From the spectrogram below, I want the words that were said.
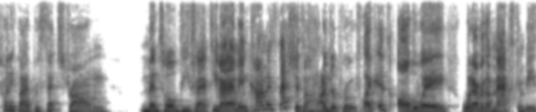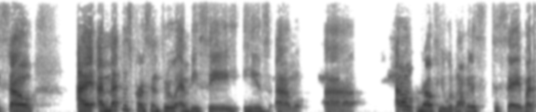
25% strong mental defect. You know what I mean? Comics, that shit's a hundred proof. Like it's all the way, whatever the max can be. So I I met this person through NBC. He's um uh I don't know if he would want me to, to say, but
